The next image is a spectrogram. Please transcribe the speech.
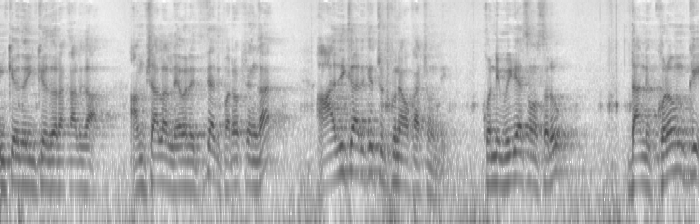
ఇంకేదో ఇంకేదో రకాలుగా అంశాల లేవనెత్తితే అది పరోక్షంగా ఆ అధికారికే చుట్టుకునే అవకాశం ఉంది. కొన్ని మీడియా సంస్థలు దాన్ని కులంకి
